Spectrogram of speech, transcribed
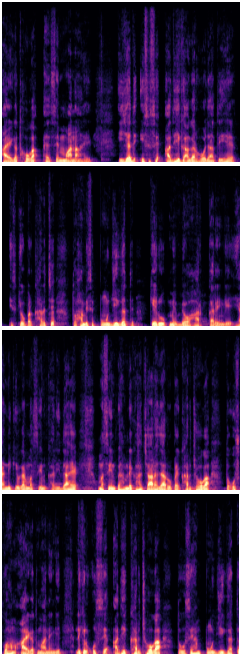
आयगत होगा, ऐसे माना है। यदि इससे अधिक अगर हो जाती है, इसके ऊपर खर्च तो हम इसे पूंजीगत के रूप में व्यवहार करेंगे। यानी कि अगर मशीन खरीदा है, मशीन पे हमने कहा चार हज़ार रुपये खर्च होगा तो उसको हम आयगत मानेंगे। लेकिन उससे अधिक खर्च होगा तो उसे हम पूंजीगत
